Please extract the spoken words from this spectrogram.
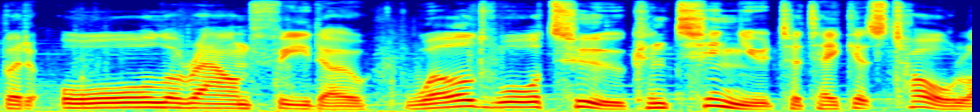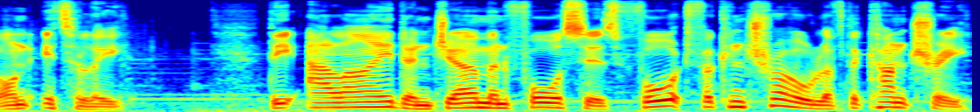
But all around Fido, World War II continued to take its toll on Italy. The Allied and German forces fought for control of the country,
